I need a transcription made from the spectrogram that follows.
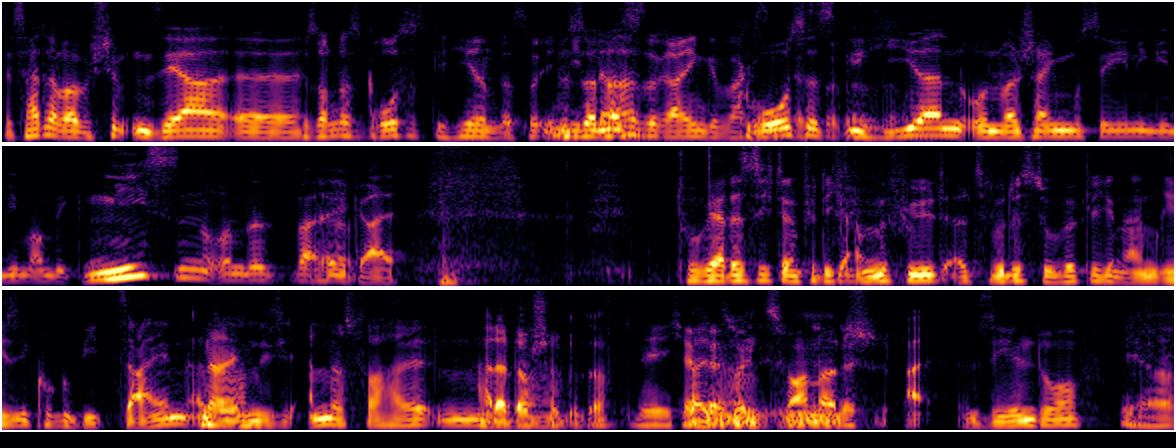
Es hat aber bestimmt ein sehr äh, Besonders großes Gehirn, das so in die Nase reingewachsen großes ist. so. Gehirn und wahrscheinlich muss derjenige in dem Augenblick niesen und das war Ja. egal. Tobi, hat es sich dann für dich angefühlt, als würdest du wirklich in einem Risikogebiet sein? Also Nein. haben die sich anders verhalten? Hat er doch Oder- schon gesagt. Nee, ich hab Bei ja so einem in- 200 Seelendorf. Ja.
